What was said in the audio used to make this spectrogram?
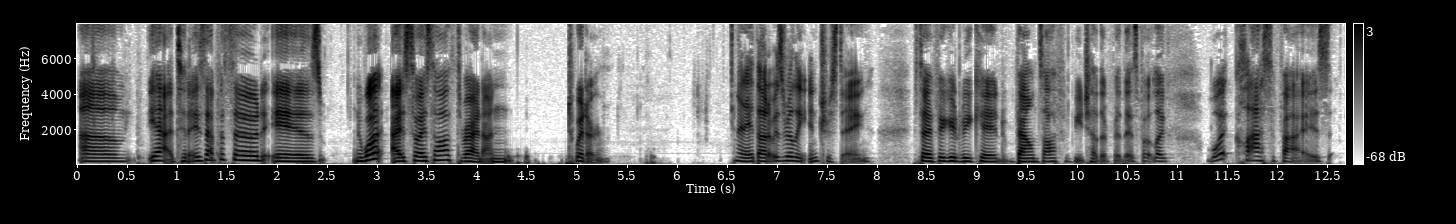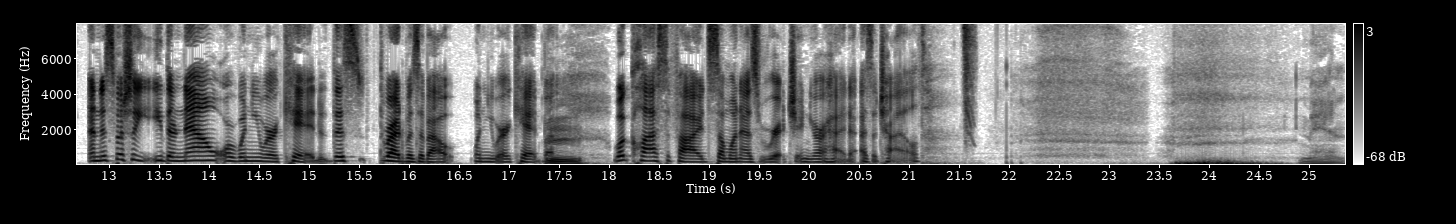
um yeah today's episode is what i so i saw a thread on twitter and i thought it was really interesting so i figured we could bounce off of each other for this but like what classifies and especially either now or when you were a kid this thread was about when you were a kid but Mm. what classified someone as rich in your head as a child Man,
